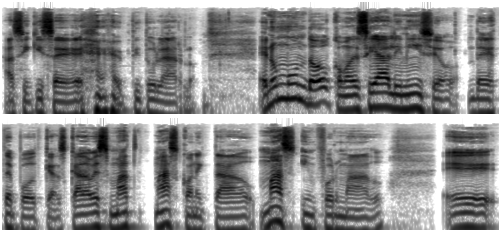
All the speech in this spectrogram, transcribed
así quise titularlo. En un mundo, como decía al inicio de este podcast, cada vez más, más conectado, más informado, eh,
